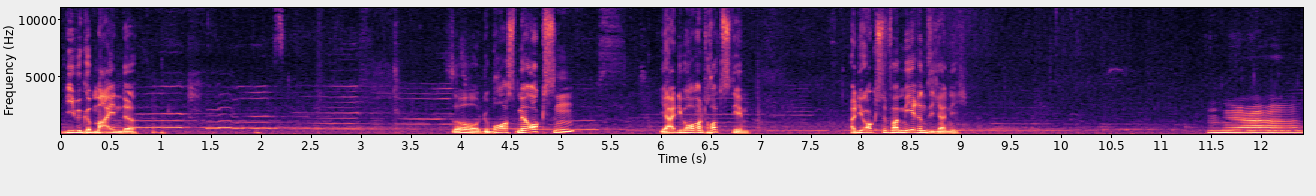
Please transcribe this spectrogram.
liebe Gemeinde. So, du brauchst mehr Ochsen. Ja, die brauchen wir trotzdem. Aber die Ochsen vermehren sich ja nicht. Ja.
